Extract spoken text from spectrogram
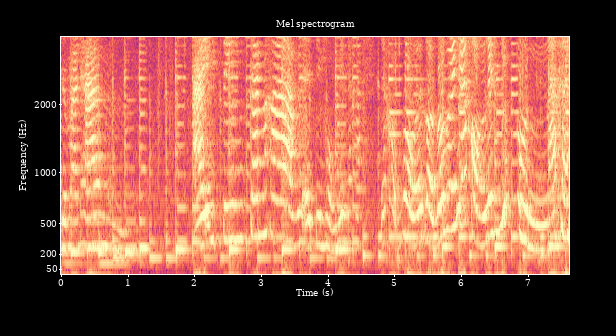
จะมาทำไอติมกันค่ะ เป็นไอติมของเล่นนะคะ แต่เขาบอกไว้ก่อนว่าไม่ใช่ของเล่นญี่ปุ่นนะคะ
